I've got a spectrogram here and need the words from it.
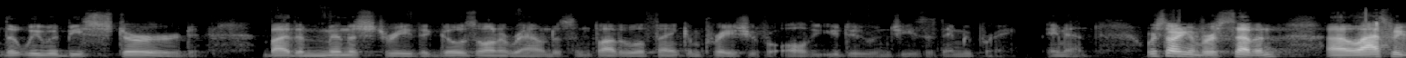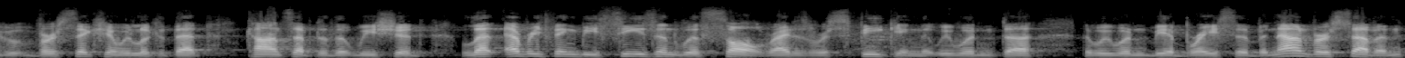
that we would be stirred by the ministry that goes on around us. And Father, we'll thank and praise you for all that you do. In Jesus' name we pray. Amen. We're starting in verse 7. Uh, last week, verse 6, and we looked at that concept of that we should let everything be seasoned with salt, right, as we're speaking, that we wouldn't, uh, that we wouldn't be abrasive. But now in verse 7,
